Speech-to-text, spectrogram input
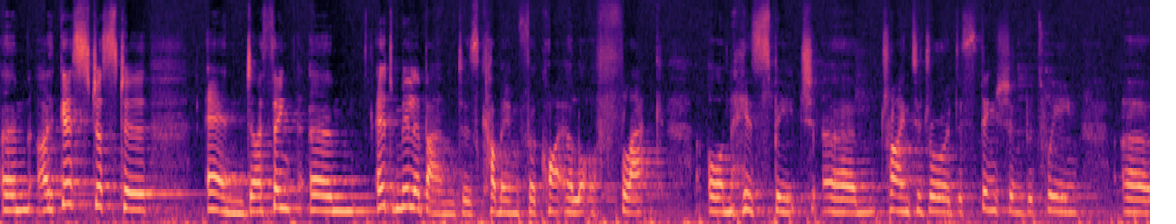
Um, I guess just to end, I think um, Ed Miliband has come in for quite a lot of flack on his speech, um, trying to draw a distinction between uh,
